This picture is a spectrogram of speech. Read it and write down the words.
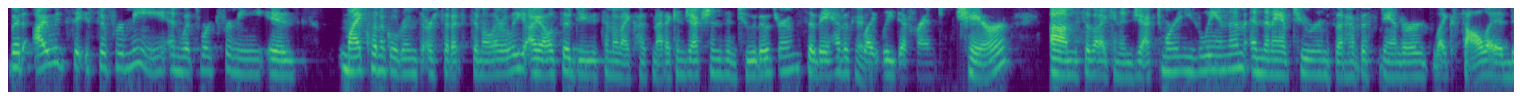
but I would say, so for me, and what's worked for me is my clinical rooms are set up similarly. I also do some of my cosmetic injections in two of those rooms. So they have okay. a slightly different chair um, so that I can inject more easily in them. And then I have two rooms that have the standard, like solid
